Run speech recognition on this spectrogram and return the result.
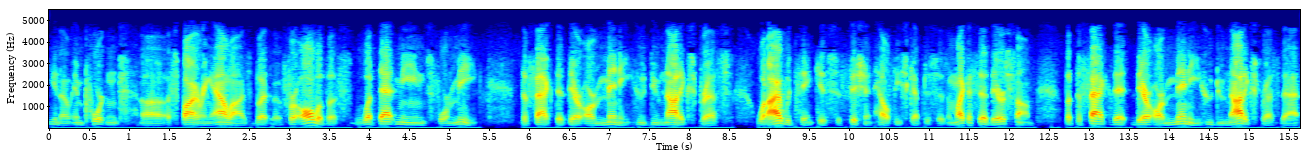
you know important uh, aspiring allies. But for all of us, what that means for me the fact that there are many who do not express what I would think is sufficient healthy skepticism. Like I said, there are some, but the fact that there are many who do not express that,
